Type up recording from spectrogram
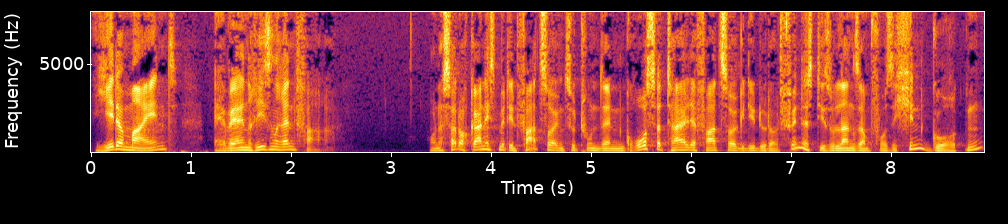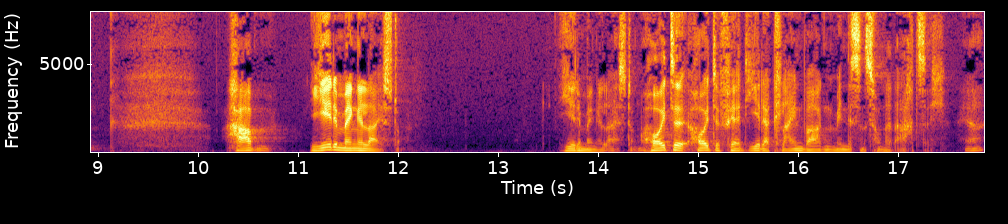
Jeder meint, er wäre ein Riesenrennfahrer. Und das hat auch gar nichts mit den Fahrzeugen zu tun, denn ein großer Teil der Fahrzeuge, die du dort findest, die so langsam vor sich hin gurken, haben jede Menge Leistung. Jede Menge Leistung. Heute, heute fährt jeder Kleinwagen mindestens 180. Ja?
